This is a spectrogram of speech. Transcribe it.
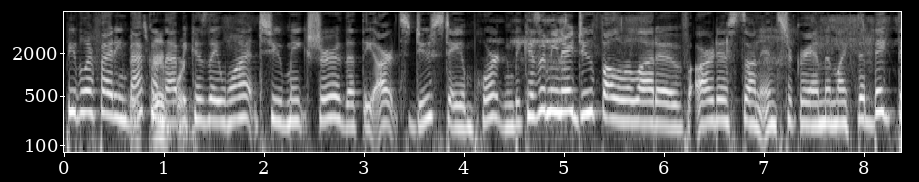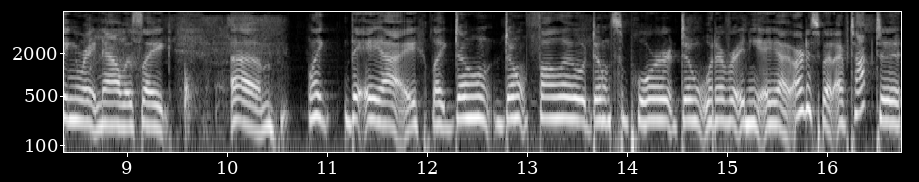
people are fighting back on that important. because they want to make sure that the arts do stay important because i mean i do follow a lot of artists on instagram and like the big thing right now is like um like the AI. Like don't don't follow, don't support, don't whatever any AI artist. But I've talked to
